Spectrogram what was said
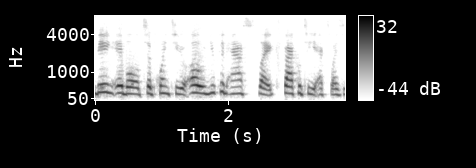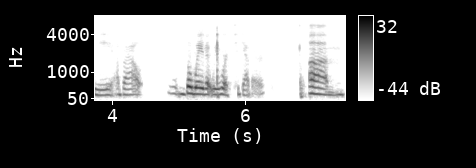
being able to point to, oh, you can ask like faculty XYZ about the way that we work together um,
